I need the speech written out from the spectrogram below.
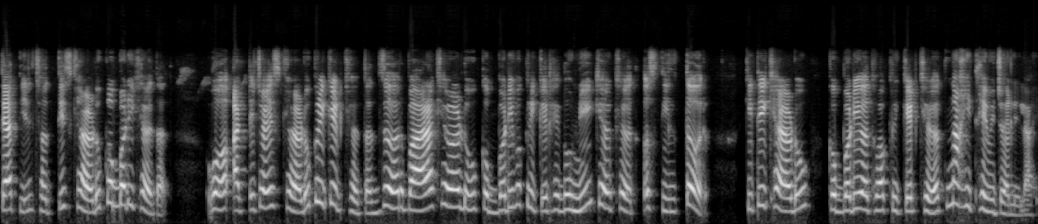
त्यातील छत्तीस खेळाडू कबड्डी खेळतात. व अठ्ठेचाळीस खेळाडू क्रिकेट खेळतात. जर बारा खेळाडू कबड्डी व क्रिकेट हे दोन्ही खेळ खेळत असतील तर किती खेळाडू कबड्डी अथवा क्रिकेट खेळत नाहीत हे विचारलेलं आहे.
